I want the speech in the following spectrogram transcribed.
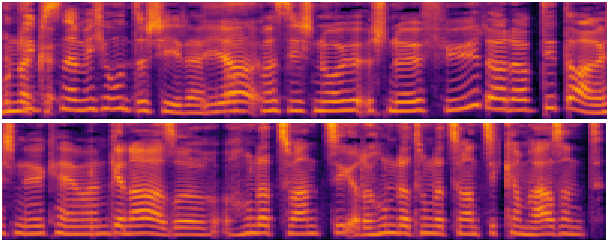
ähm, da gibt es nämlich Unterschiede, ja, ob man sich schnell, schnell fühlt oder ob die Tore schnell kommen. Genau, also 120 oder 100, 120 kmh sind,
